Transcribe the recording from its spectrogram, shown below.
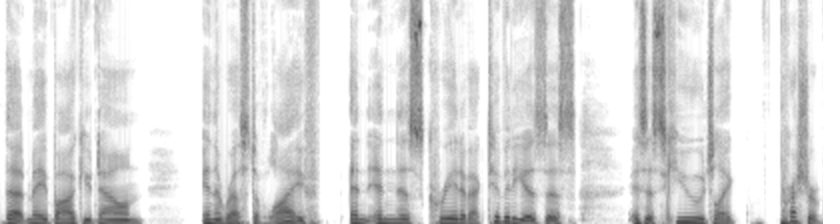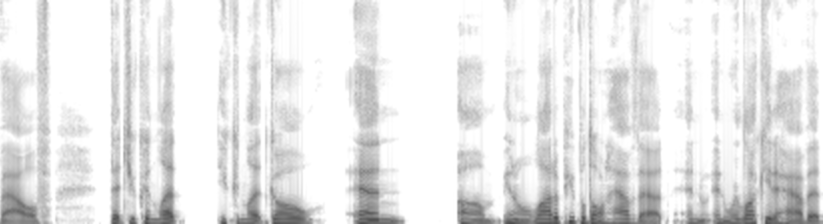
that may bog you down in the rest of life. And in this creative activity is this is this huge like pressure valve that you can let you can let go and um, you know, a lot of people don't have that, and and we're lucky to have it.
